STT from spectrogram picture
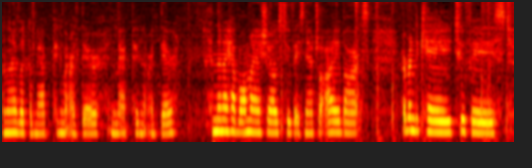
And then I have like a MAC pigment right there, and MAC pigment right there. And then I have all my eyeshadows, Too Faced Natural Eye Box, Urban Decay, Too Faced,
